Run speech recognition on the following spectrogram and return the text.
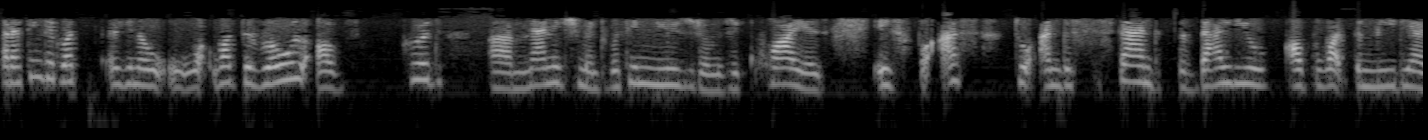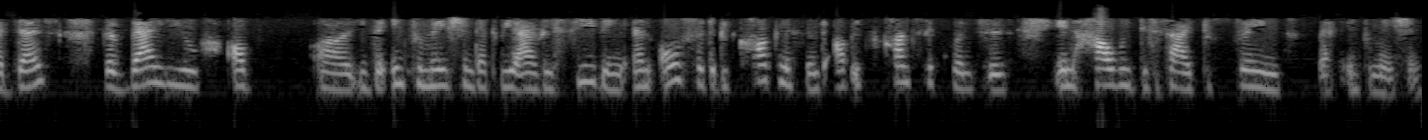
but I think that what you know what the role of good uh, management within newsrooms requires is for us to understand the value of what the media does, the value of uh, the information that we are receiving, and also to be cognizant of its consequences in how we decide to frame that information.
